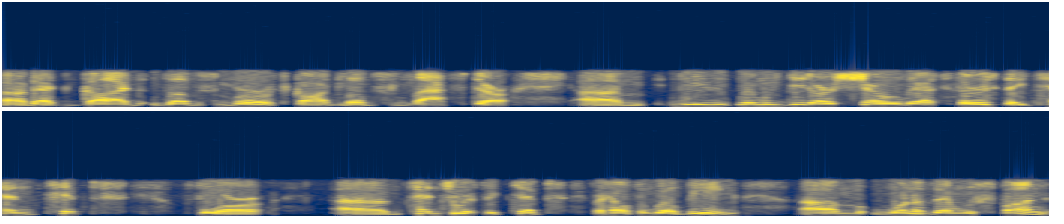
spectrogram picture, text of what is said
uh, that God loves mirth, God loves laughter. Um, we when we did our show last Thursday, ten tips for um, ten terrific tips for health and well-being um, one of them was fun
